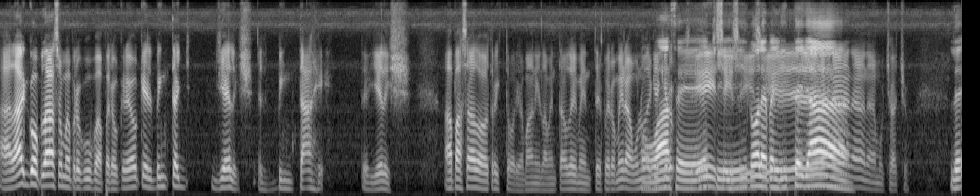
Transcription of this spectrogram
A largo plazo me preocupa, pero creo que el vintage Yelich, el vintage de Yelich, ha pasado a otra historia, Manny, lamentablemente. Pero mira, uno de ¿Cómo que a quiero... ser, chico? Le perdiste ya. No, no, no, muchacho. Le,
